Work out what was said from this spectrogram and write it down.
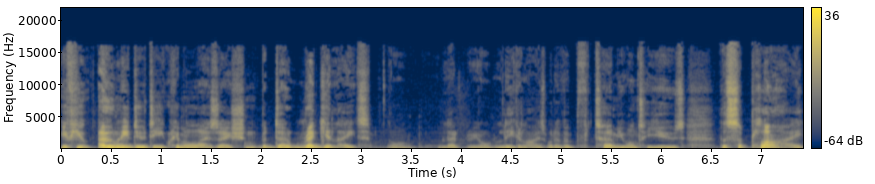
if you only do decriminalisation but don't regulate or or legalize whatever term you want to use the supply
